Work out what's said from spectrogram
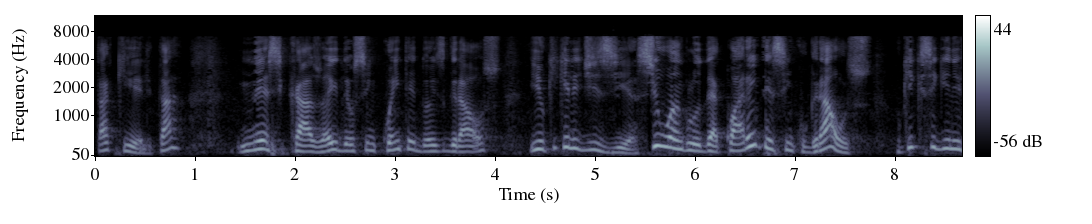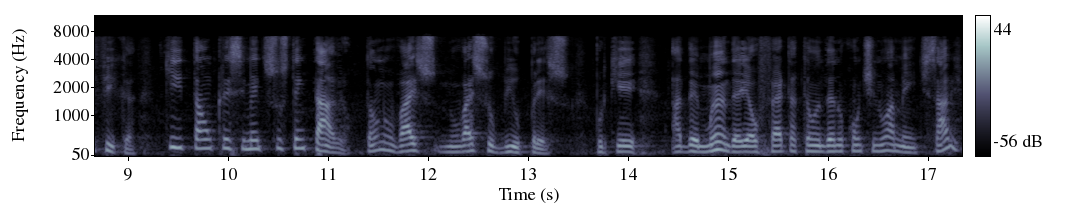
Tá aqui ele, tá? Nesse caso aí, deu 52 graus. E o que, que ele dizia? Se o ângulo der 45 graus, o que, que significa? Que está um crescimento sustentável. Então não vai, não vai subir o preço, porque a demanda e a oferta estão andando continuamente, sabe?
